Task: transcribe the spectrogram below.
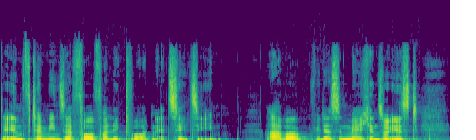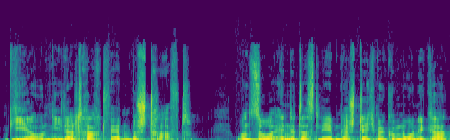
Der Impftermin sei vorverlegt worden, erzählt sie ihm. Aber, wie das in Märchen so ist, Gier und Niedertracht werden bestraft. Und so endet das Leben der Stechmücke Monika,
